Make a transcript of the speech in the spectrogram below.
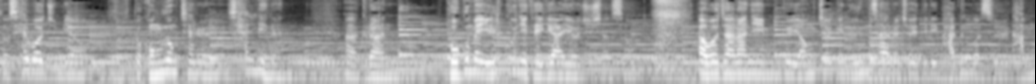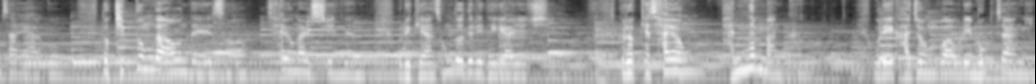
또 세워주며 또 공동체를 살리는 아, 그러한 복음의 일꾼이 되게 하여 주셔서 아버지 하나님 그 영적인 은사를 저희들이 받은 것을 감사해 하고 또 기쁨 가운데에서 사용할 수 있는 우리 귀한 성도들이 되게 하여 주시고 그렇게 사용 받는 만큼 우리의 가정과 우리의 목장이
